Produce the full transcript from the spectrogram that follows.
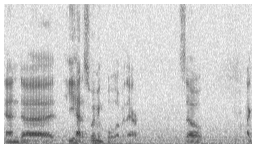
and uh, he had a swimming pool over there. So I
